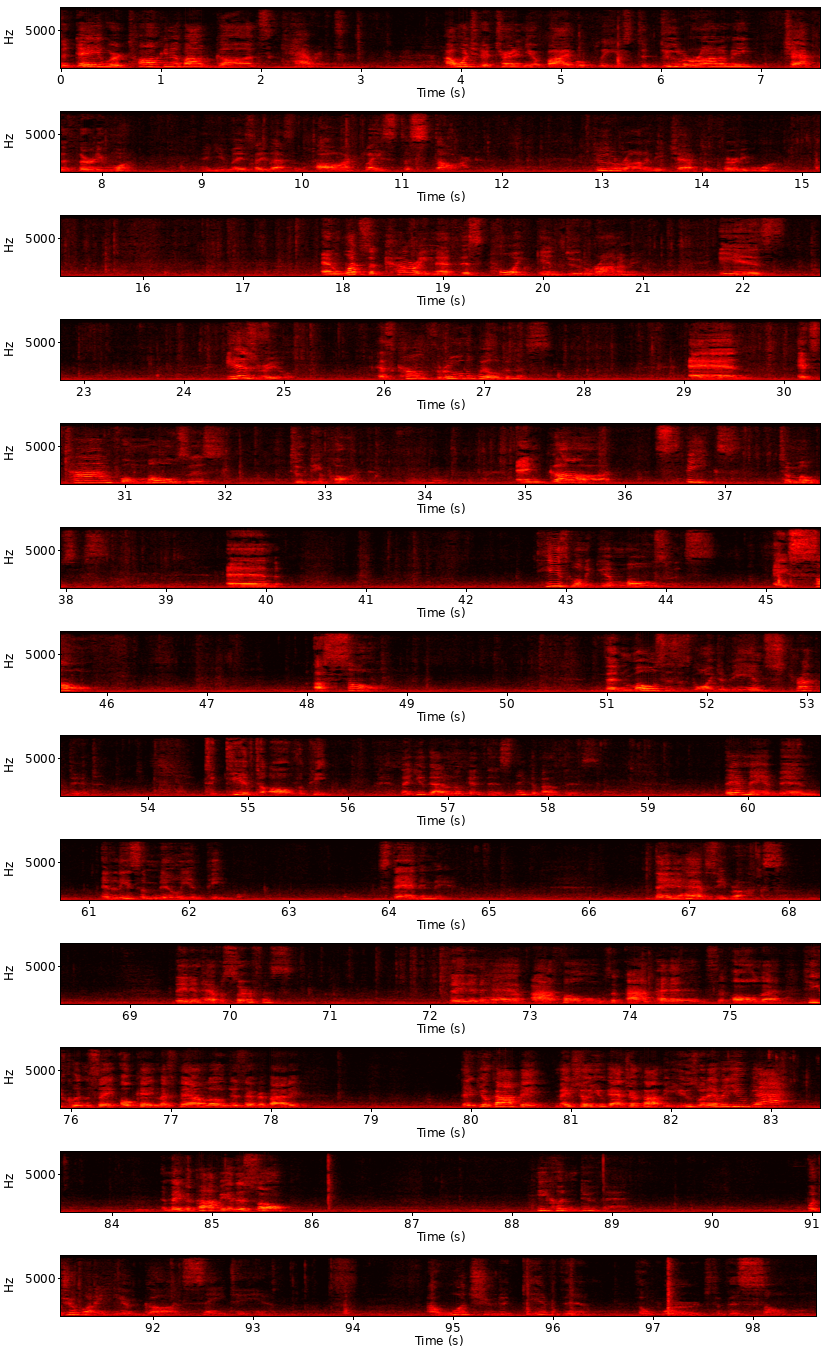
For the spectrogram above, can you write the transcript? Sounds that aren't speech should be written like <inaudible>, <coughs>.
Today we're talking about God's character. I want you to turn in your Bible, please, to Deuteronomy chapter 31. And you may say that's a hard place to start. Deuteronomy chapter 31. And what's occurring at this point in Deuteronomy is Israel has come through the wilderness and it's time for Moses to depart. Mm-hmm. And God speaks to Moses. And he's going to give Moses a song a song that Moses is going to be instructed to give to all the people. Now you got to look at this. Think about this. There may have been at least a million people standing there. They didn't have Xerox. They didn't have a Surface. They didn't have iPhones and iPads and all that. He couldn't say, okay, let's download this, everybody. Take your copy. Make sure you got your copy. Use whatever you got and make a copy of this song. He couldn't do that. But you're going to hear God say to him, I want you to give them the words to this song.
